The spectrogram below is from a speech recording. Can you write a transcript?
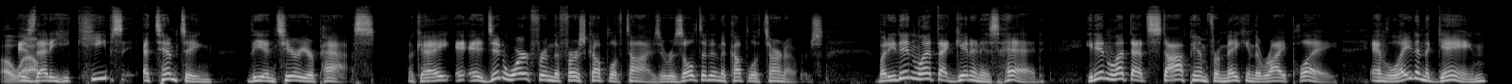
oh, wow. is that he keeps attempting the interior pass. Okay. It, it didn't work for him the first couple of times, it resulted in a couple of turnovers, but he didn't let that get in his head. He didn't let that stop him from making the right play. And late in the game,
